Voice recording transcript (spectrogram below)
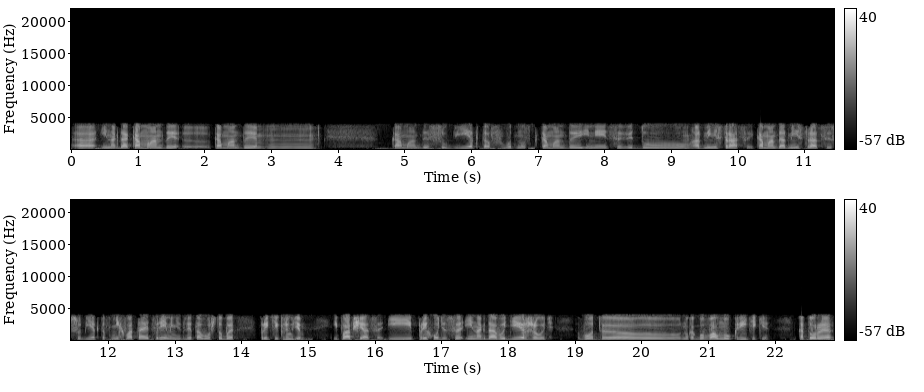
э, иногда команды, э, команды э, команды субъектов, вот ну, команды имеется в виду администрации, команда администрации субъектов не хватает времени для того, чтобы прийти к людям и пообщаться. И приходится иногда выдерживать вот, э, ну, как бы волну критики, которая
